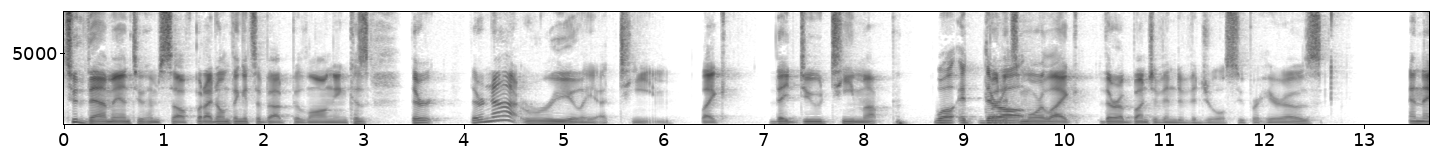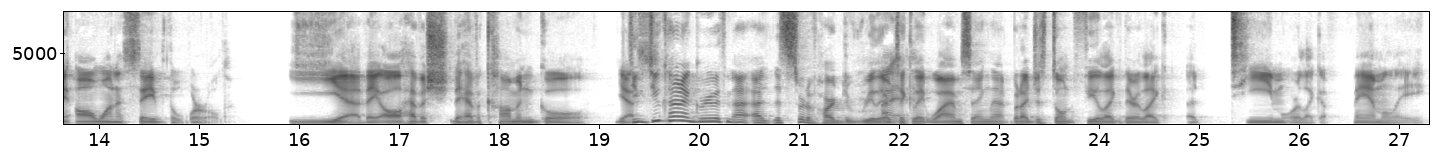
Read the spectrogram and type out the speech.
to them and to himself, but I don't think it's about belonging cuz they're they're not really a team. Like they do team up, well, it, they're but all, it's more like they're a bunch of individual superheroes and they all want to save the world. Yeah, they all have a sh- they have a common goal. Yes. Do you, do you kind of agree with me? I, I, it's sort of hard to really I- articulate why I'm saying that, but I just don't feel like they're like a team or like a family.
